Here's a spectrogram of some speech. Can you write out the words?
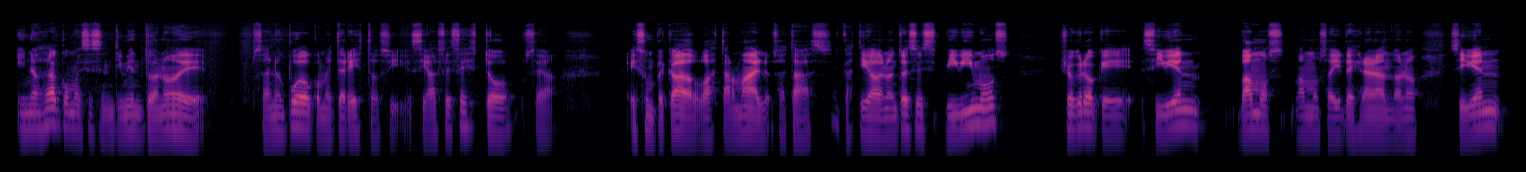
y nos da como ese sentimiento, ¿no? De, o sea, no puedo cometer esto. Si, si haces esto, o sea, es un pecado, va a estar mal, o sea, estás castigado, ¿no? Entonces vivimos, yo creo que si bien vamos, vamos a ir desgranando, ¿no? Si bien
